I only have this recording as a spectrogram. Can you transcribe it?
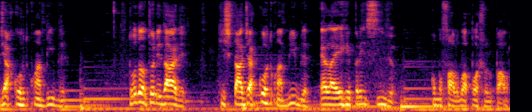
de acordo com a Bíblia. Toda autoridade que está de acordo com a Bíblia, ela é irrepreensível, como falou o apóstolo Paulo.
